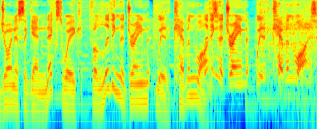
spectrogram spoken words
Join us again next week for Living the Dream with Kevin White. Living the Dream with Kevin White.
